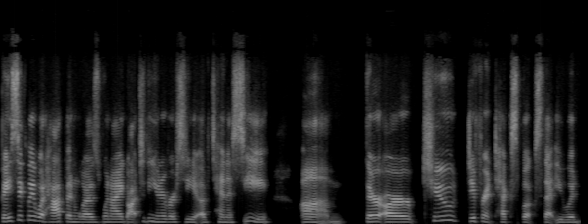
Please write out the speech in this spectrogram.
basically, what happened was when I got to the University of Tennessee, um, there are two different textbooks that you would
